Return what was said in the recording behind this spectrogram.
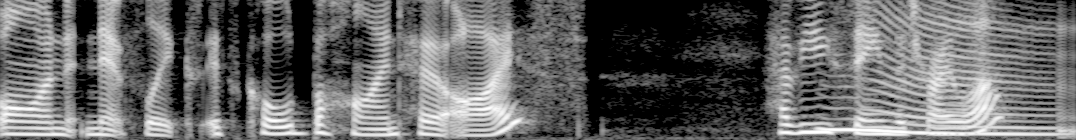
on Netflix. It's called Behind Her Eyes. Have you seen the trailer? Hmm.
